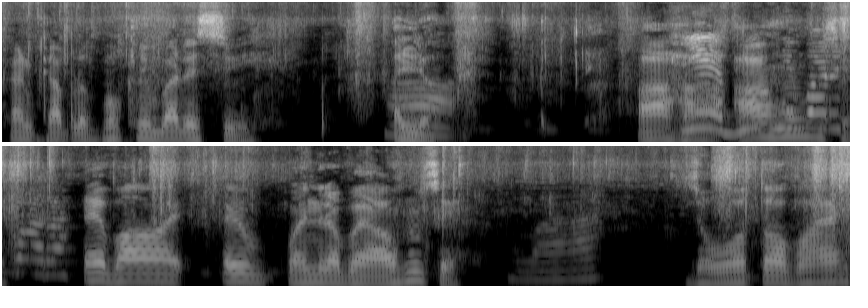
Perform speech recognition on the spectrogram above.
કારણ કે આપણે ભૂખની ની જ છીએ હલો આ હા આ શું છે? એ ભાઈ એ મહેન્દ્રભાઈ આ શું છે? જોવો તો ભાઈ.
